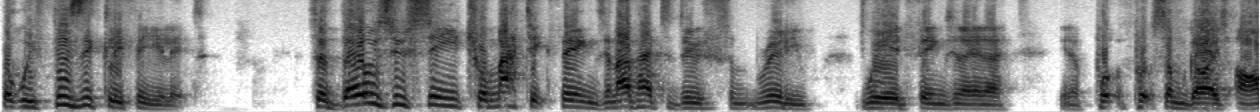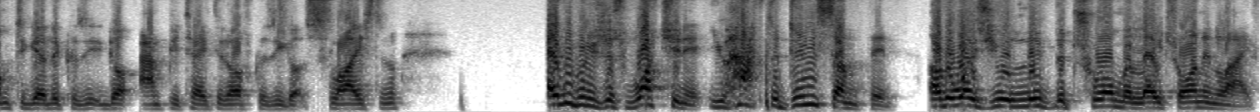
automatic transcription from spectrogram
but we physically feel it. So those who see traumatic things, and I've had to do some really weird things, you know, you know, put, put some guy's arm together because he got amputated off because he got sliced. And everybody's just watching it. You have to do something, otherwise you'll live the trauma later on in life.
